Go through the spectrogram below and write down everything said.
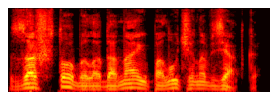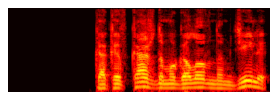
за что была дана и получена взятка. Как и в каждом уголовном деле,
